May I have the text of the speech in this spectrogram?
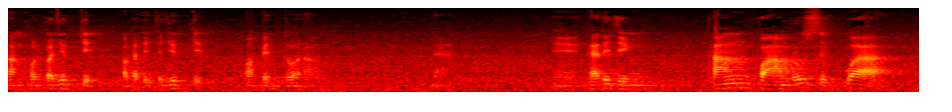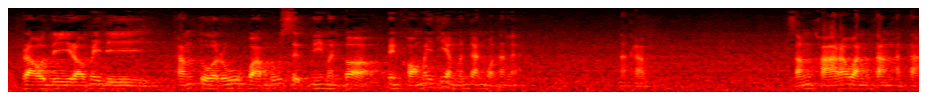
บางคนก็ยึดจิต ปกติจะยึดจิตว่าเป็นตัวเรา แท้ที่จริงทั้งความรู้สึกว่าเราดีเราไม่ดี ทั้งตัวรู้ความรู้สึกนี้มันก็เป็นของไม่เที่ยงเหมือนกันหมดนั่นแหละนะครับ สังขารวันตังอัตตา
